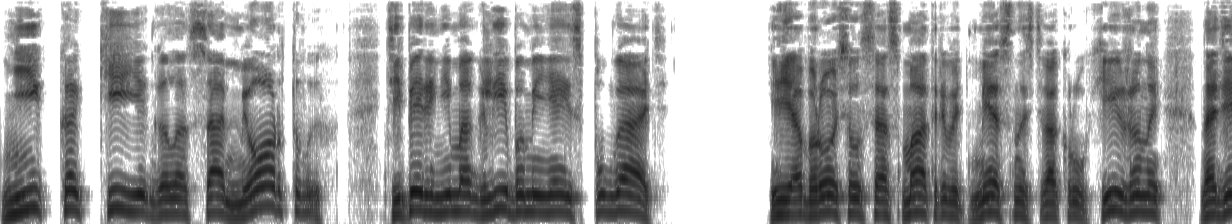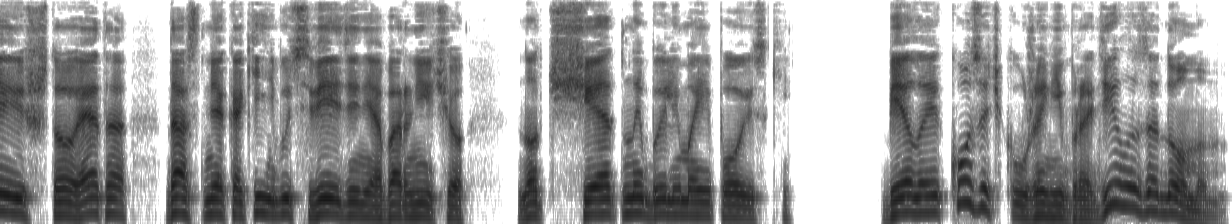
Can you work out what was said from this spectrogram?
Никакие голоса мертвых теперь не могли бы меня испугать. И я бросился осматривать местность вокруг хижины, надеясь, что это даст мне какие-нибудь сведения об Арничо, но тщетны были мои поиски. Белая козочка уже не бродила за домом,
